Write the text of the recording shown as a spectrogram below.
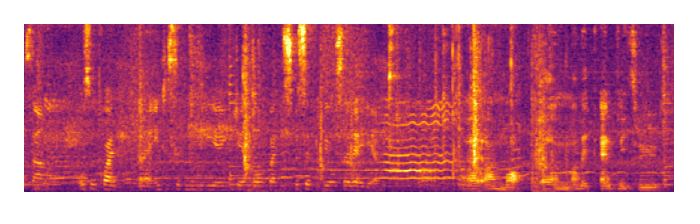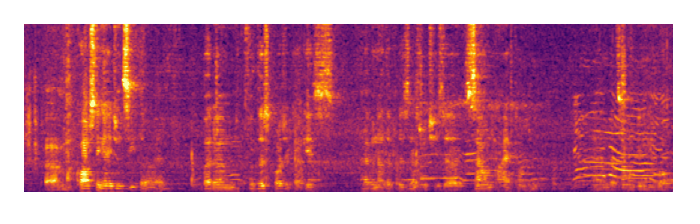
so I'm also quite uh, interested in media in general, but specifically also radio. Hi, I'm Mark. Um, I met Anthony through um, a casting agency that I have. But um, for this project, I guess I have another business which is a sound hire company. That's what I'm getting involved.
